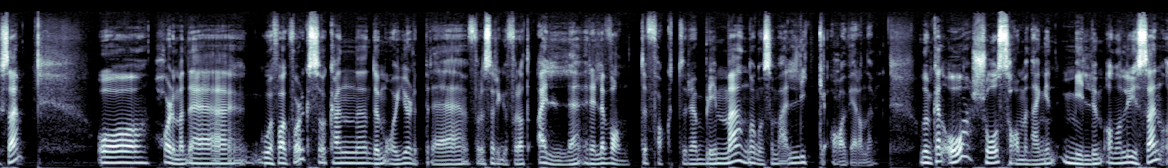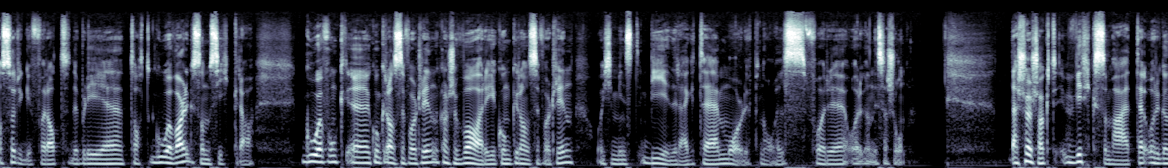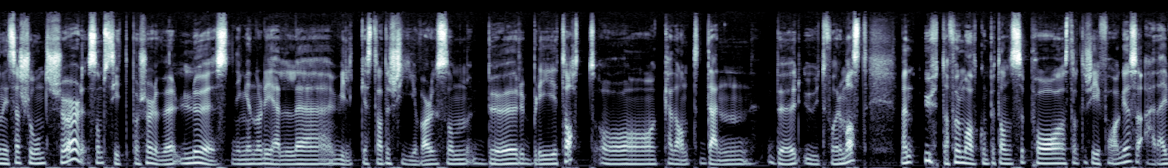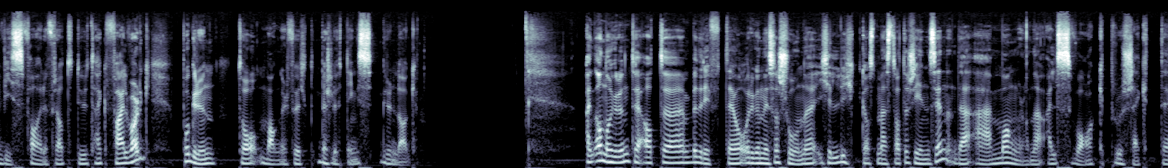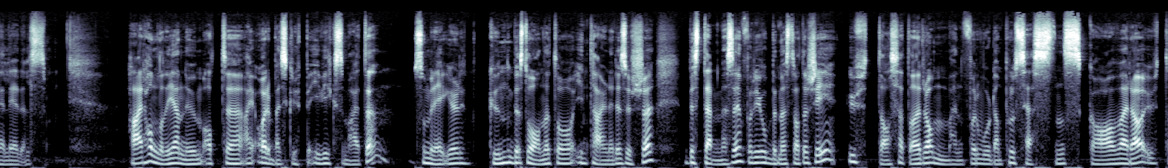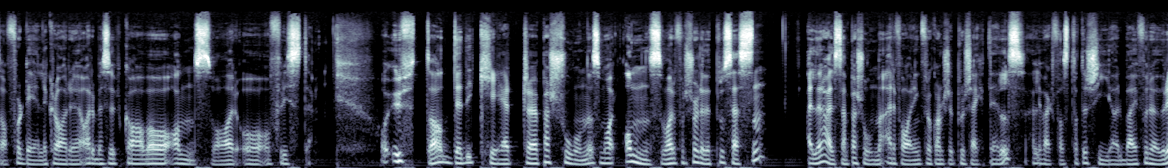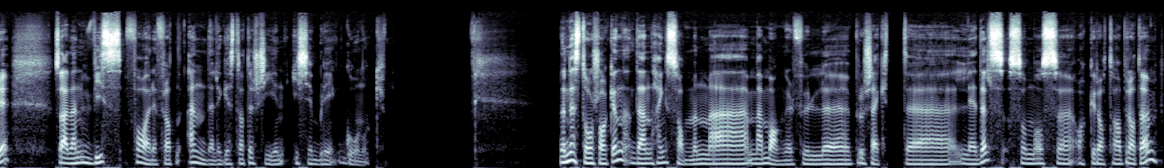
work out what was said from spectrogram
Og har du med deg gode fagfolk, så kan de òg hjelpe deg for å sørge for at alle relevante faktorer blir med, noe som er like avgjørende. Og De kan òg se sammenhengen mellom analysene og sørge for at det blir tatt gode valg som sikrer gode eh, konkurransefortrinn, kanskje varige konkurransefortrinn, og ikke minst bidrar til måloppnåelse for eh, organisasjonen. Det er selvsagt virksomhet eller organisasjon sjøl som sitter på selve løsningen når det gjelder eh, hvilke strategivalg som bør bli tatt, og hvordan den bør utformes. Men uten formalkompetanse på strategifaget, så er det en viss fare for at du tar feil valg pga. mangelfullt beslutningsgrunnlag. En annen grunn til at eh, bedrifter og organisasjoner ikke lykkes med strategien sin, det er manglende eller svak prosjektledelse. Her handler det gjerne om at ei en arbeidsgruppe i virksomheten, som regel kun bestående av interne ressurser, bestemmer seg for å jobbe med strategi uten å sette rammen for hvordan prosessen skal være, uten å fordele klare arbeidsoppgaver og ansvar og, og frister. Og uten dedikerte personer som har ansvar for selve prosessen, eller helst en person med erfaring fra kanskje prosjektledelse, eller i hvert fall strategiarbeid for øvrig, så er det en viss fare for at den endelige strategien ikke blir god nok. Den neste årsaken den henger sammen med, med mangelfull eh, prosjektledelse, som vi akkurat har pratet om.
